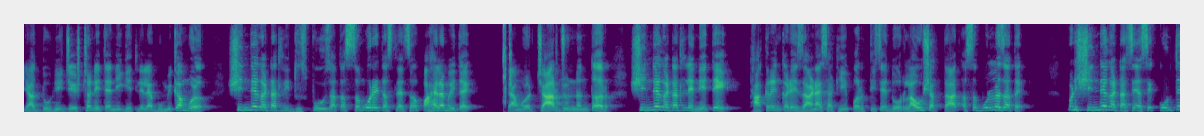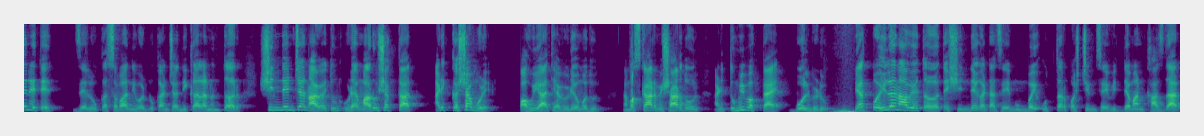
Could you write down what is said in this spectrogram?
या दोन्ही ज्येष्ठ नेत्यांनी घेतलेल्या भूमिकांमुळे शिंदे गटातली धुसफूस आता समोर येत असल्याचं पाहायला मिळतंय. त्यामुळे चार जून नंतर शिंदे गटातले नेते ठाकरेंकडे जाण्यासाठी परतीचे दोर लावू शकतात असं बोललं जात आहे पण शिंदे गटाचे असे कोणते नेते जे लोकसभा निवडणुकांच्या निकालानंतर शिंदेच्या नावेतून उड्या मारू शकतात आणि कशामुळे? पाहूयात या व्हिडिओमधून. नमस्कार मी शार्दूल आणि तुम्ही बघताय बोल भिडू. यात पहिलं नाव येतं ते शिंदे गटाचे मुंबई उत्तर पश्चिमचे विद्यमान खासदार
